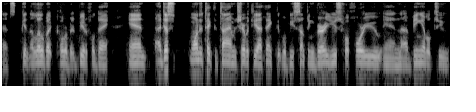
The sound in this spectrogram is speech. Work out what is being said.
it's getting a little bit cooler, but beautiful day. And I just wanted to take the time and share with you, I think that will be something very useful for you in uh, being able to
